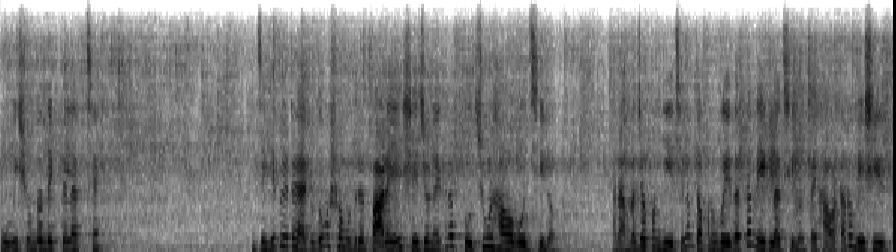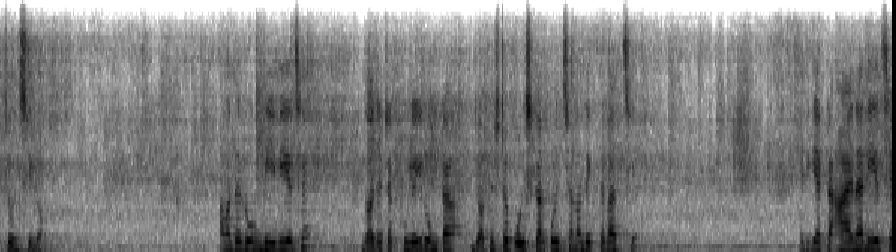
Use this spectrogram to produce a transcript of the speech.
খুবই সুন্দর দেখতে লাগছে। যেহেতু এটা একদম সমুদ্রের পাড়ে, সেই জন্য এখানে প্রচুর হাওয়া বইছিল। আর আমরা যখন গিয়েছিলাম, তখন ওয়েদারটা মেঘলা ছিল, তাই হাওয়াটা আরও বেশি চলছিল। আমাদের রুম দিয়ে দিয়েছে। দরজাটা খুলেই রুমটা যথেষ্ট পরিষ্কার, পরিচ্ছন্ন দেখতে পাচ্ছি। এদিকে একটা আয়না দিয়েছে,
